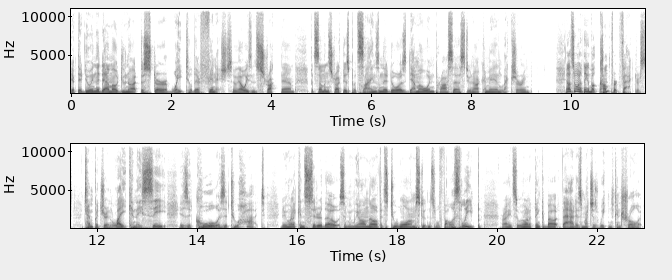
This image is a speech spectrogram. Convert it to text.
if they're doing the demo, do not disturb. Wait till they're finished. So, we always instruct them. But some instructors put signs on their doors demo in process, do not come in lecturing. You also want to think about comfort factors, temperature and light. Can they see? Is it cool? Is it too hot? You, know, you want to consider those. I mean, we all know if it's too warm, students will fall asleep, right? So we want to think about that as much as we can control it.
